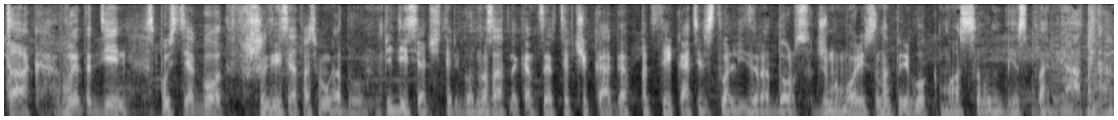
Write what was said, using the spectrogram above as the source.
Так, в этот день, спустя год, в 68 году, 54 года назад, на концерте в Чикаго подстрекательство лидера Дорс Джима Моррисона привело к массовым беспорядкам.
